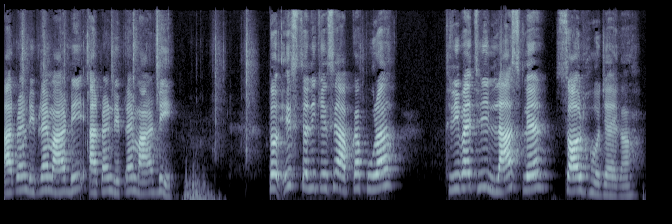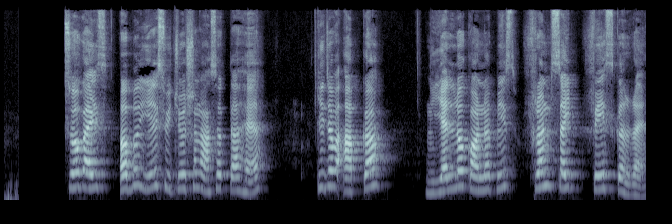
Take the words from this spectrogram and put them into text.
R prime, D prime, R D, R prime, D prime, R D. तो इस तरीके से आपका पूरा three by three last layer solve हो जाएगा। सो so गाइस अब ये सिचुएशन आ सकता है कि जब आपका yellow corner piece front side face कर रहा है,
